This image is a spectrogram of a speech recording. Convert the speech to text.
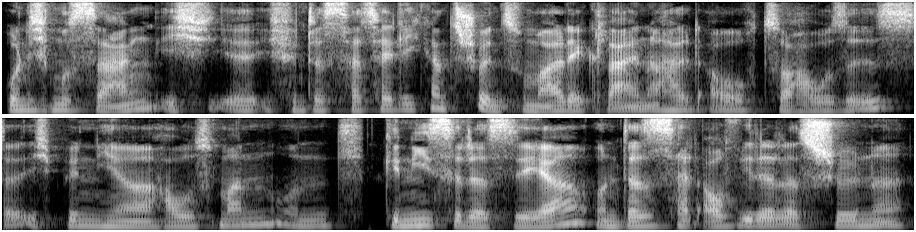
Und ich muss sagen, ich, äh, ich finde das tatsächlich ganz schön, zumal der Kleine halt auch zu Hause ist. Ich bin hier Hausmann und genieße das sehr. Und das ist halt auch wieder das Schöne.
